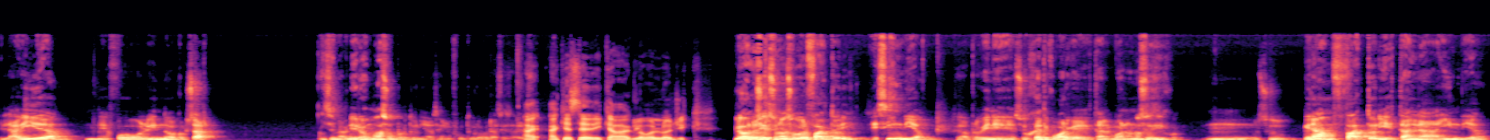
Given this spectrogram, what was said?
la vida me fue volviendo a cruzar. Y se me abrieron más oportunidades en el futuro, gracias a eso. ¿A, qué se dedicaba Global Logic? Global Logic es una super factory, es india, o sea, proviene de su headquarter está, bueno, no sé si mm, su gran factory está en la India,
